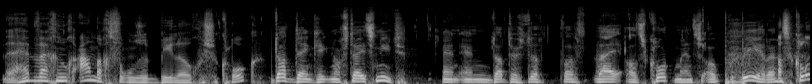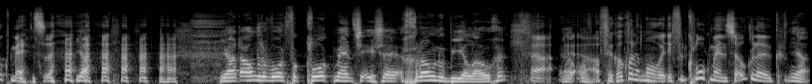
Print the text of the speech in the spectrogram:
Hebben wij genoeg aandacht voor onze biologische klok? Dat denk ik nog steeds niet. En, en dat is dat wat wij als klokmensen ook proberen. Als klokmensen. Ja, het andere woord voor klokmensen is eh chronobiologen. Ja, Ja, of- eh, vind ik ook wel een mooi woord. Ik vind klokmensen ook leuk. Ja.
